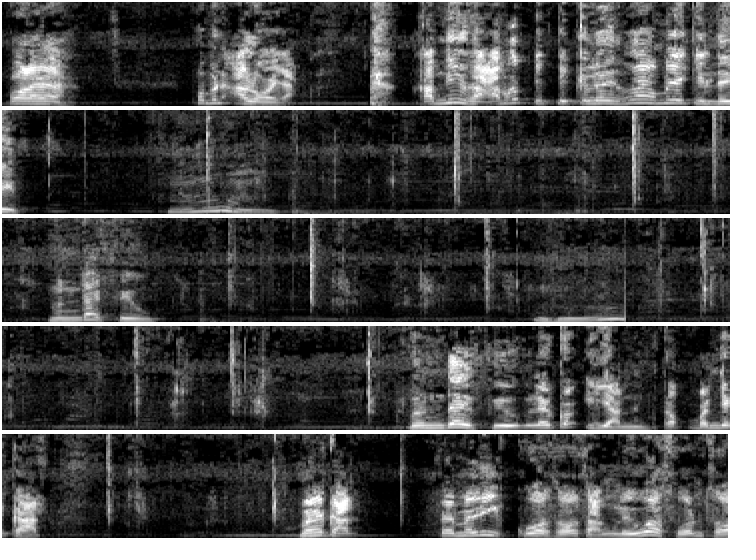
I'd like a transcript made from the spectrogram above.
เพราะอะไรนะเพราะมันอร่อยอะคำที่สามครับติดติดกันเลยล่าไม่ได้กินเลยมันได้ฟิลมันได้ฟิลแล้วก็อีกอย่างหนึ่งกับบรรยากาศบรรยากาศ แฟมิลี่ครัวสอสังหรือว่าสวนสอ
